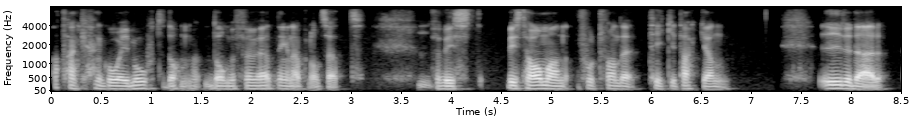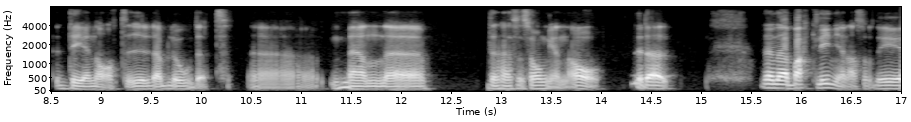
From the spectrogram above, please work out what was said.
att han kan gå emot de, de förväntningarna på något sätt. Mm. För visst, visst har man fortfarande tiki-takan i det där DNA, i det där blodet. Eh, men eh, den här säsongen, ja, det där, den där backlinjen alltså, det,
